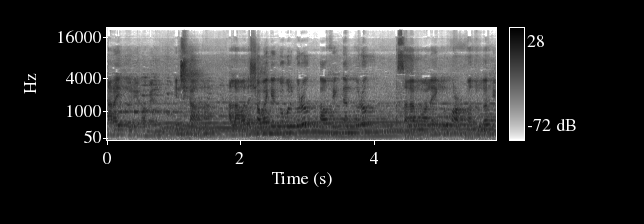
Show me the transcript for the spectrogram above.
তারাই তৈরি হবেন, ইনশাআল্লাহ। আল্লাহ আমাদের সবাইকে কবুল করুক তাও বিজ্ঞান করুক। আসসালামু আলাইকুম রাহমাতুল্লাহি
